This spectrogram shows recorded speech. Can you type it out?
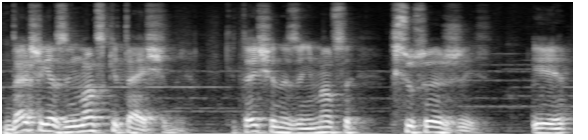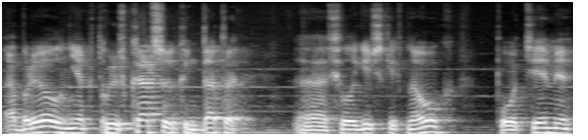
Дальше я занимался китайщиной. Китайщиной занимался всю свою жизнь. И обрел некоторую квалификацию кандидата э, филологических наук по теме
